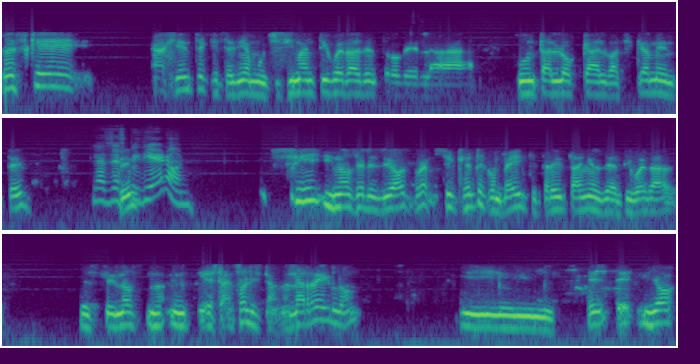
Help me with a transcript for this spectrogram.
es que a gente que tenía muchísima antigüedad dentro de la junta local, básicamente. ¿Las despidieron? Sí, y no se les dio, bueno, sí, gente con 20, 30 años de antigüedad, este, no, están solicitando un arreglo y yo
